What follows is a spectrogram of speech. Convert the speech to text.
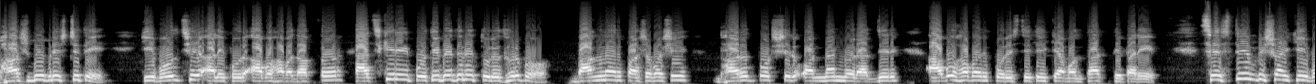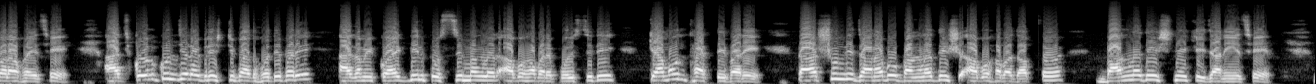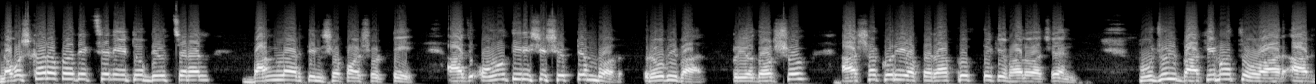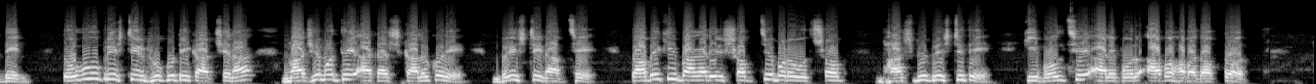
ভাসবে বৃষ্টিতে? কি বলছে আলিপুর আবহাওয়া দপ্তর? আজকের এই প্রতিবেদনে তুলে ধরব বাংলার পাশাপাশি ভারতবর্ষের অন্যান্য রাজ্যের আবহাওয়ার পরিস্থিতি কেমন থাকতে পারে। সিস্টেম বিষয় কি বলা হয়েছে? আজ কোন কোন জেলায় বৃষ্টিপাত হতে পারে? আগামী কয়েকদিন পশ্চিমবাংলার আবহাওয়ার পরিস্থিতি কেমন থাকতে পারে? তার সঙ্গে জানাব বাংলাদেশ আবহাওয়া দপ্তর বাংলাদেশ নিয়ে কি জানিয়েছে? নমস্কার, আপনারা দেখছেন ইউটিউব নিউজ চ্যানেল বাংলার তিনশো পঁয়ষট্টি। আজ উনতিরিশে সেপ্টেম্বর, রবিবার। প্রিয় দর্শক, আশা করি আপনারা প্রত্যেকে ভালো আছেন। পুজোয় বাকি মাত্র আর আট দিন। তবুও বৃষ্টির ভুকুটি কাটছে না। মাঝে মধ্যে আকাশ কালো করে বৃষ্টি নামছে। তবে কি বাঙালির সবচেয়ে বড় উৎসব ভাসবে বৃষ্টিতে? কি বলছে আলিপুর আবহাওয়া দপ্তর?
